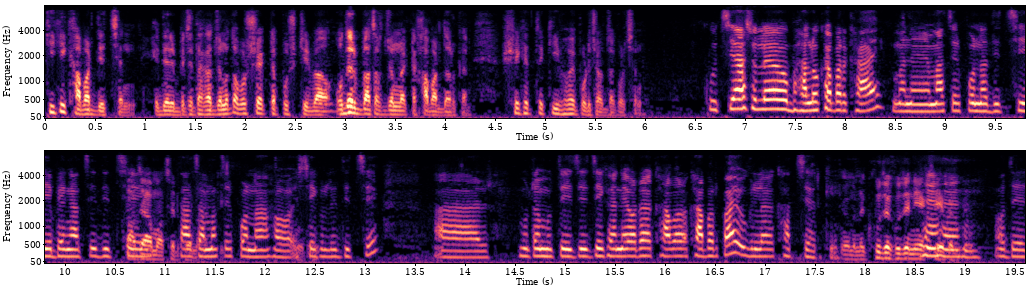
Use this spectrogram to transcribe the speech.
কি কি খাবার দিচ্ছেন? এদের বেঁচে থাকার জন্য তো অবশ্যই একটা পুষ্টির বা ওদের বাঁচার জন্য একটা খাবার দরকার। সেক্ষেত্রে কীভাবে পরিচর্যা করছেন? কুচিয়া আসলে ভালো খাবার খায়। মানে মাছের পোনা দিচ্ছে বেঙাচি দিচ্ছে তাজা মাছের পোনা হয় সেগুলো দিচ্ছে। আর মোটামুটি যে যেখানে ওরা খাবার খাবার পায় ওগুলা খাচ্ছে আর কি। মানে খুঁজে খুঁজে নিয়ে হ্যাঁ খেয়ে হ্যাঁ হ্যাঁ ওদের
